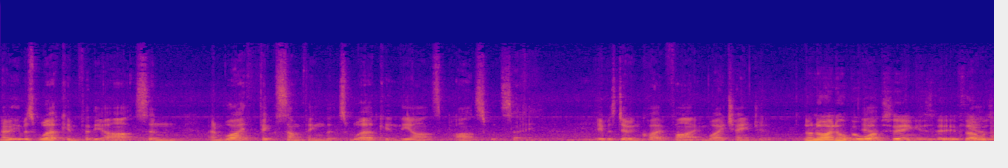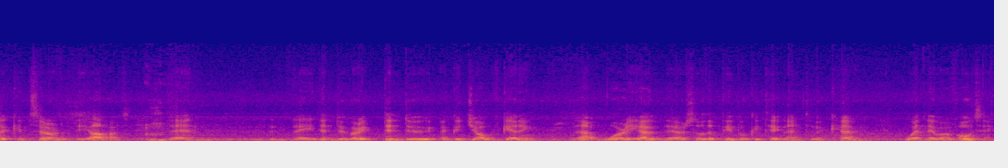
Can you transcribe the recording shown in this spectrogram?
No, it was working for the arts, and, and why fix something that's working? The arts arts would say mm-hmm. it was doing quite fine. Why change it? No, no, I know, but Yeah. what I'm saying is that if that Yeah. was a concern of the arts, mm. then they didn't do very didn't do a good job of getting that worry out there so that people could take that into account when they were voting.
